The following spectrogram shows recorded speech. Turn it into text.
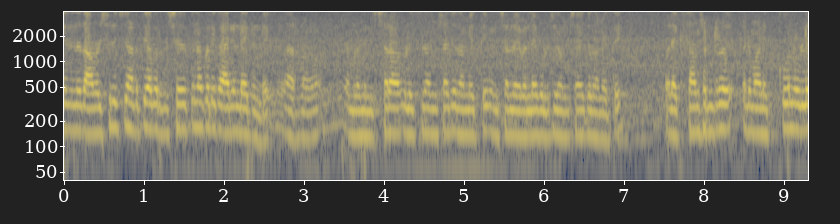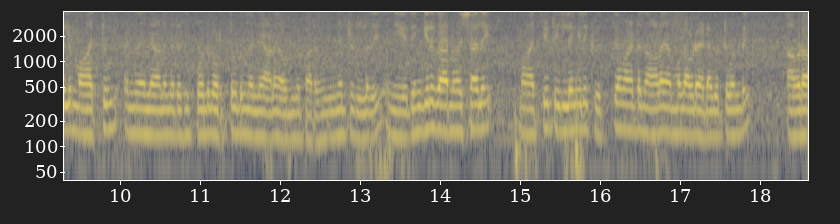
ഇന്ന് താമരശ്ശേരി വെച്ച് നടത്തിയ പ്രതിഷേധത്തിനൊക്കെ ഒരു കാര്യം ഉണ്ടായിട്ടുണ്ട്. കാരണം നമ്മൾ മിനിസ്റ്ററെ വിളിച്ച് സംസാരിച്ച സമയത്ത് മിനിസ്റ്റർ ലെവലിനെ വിളിച്ച് സംസാരിച്ച സമയത്ത് ഒരു എക്സാം സെന്റർ ഒരു മണിക്കൂറിനുള്ളിൽ മാറ്റും എന്ന് തന്നെയാണ് ഇതിന്റെ റിപ്പോർട്ട് പുറത്തുവിടും തന്നെയാണ് അവിടുന്ന് പറഞ്ഞിട്ടുള്ളത്. ഇനി ഏതെങ്കിലും കാരണവശാൽ മാറ്റിയിട്ടില്ലെങ്കിൽ കൃത്യമായിട്ട് നാളെ നമ്മൾ അവിടെ ഇടപെട്ടുകൊണ്ട് അവിടെ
